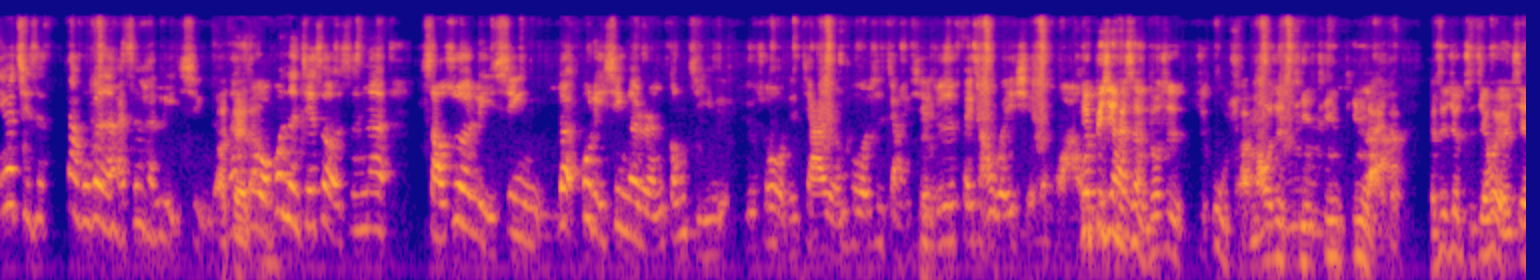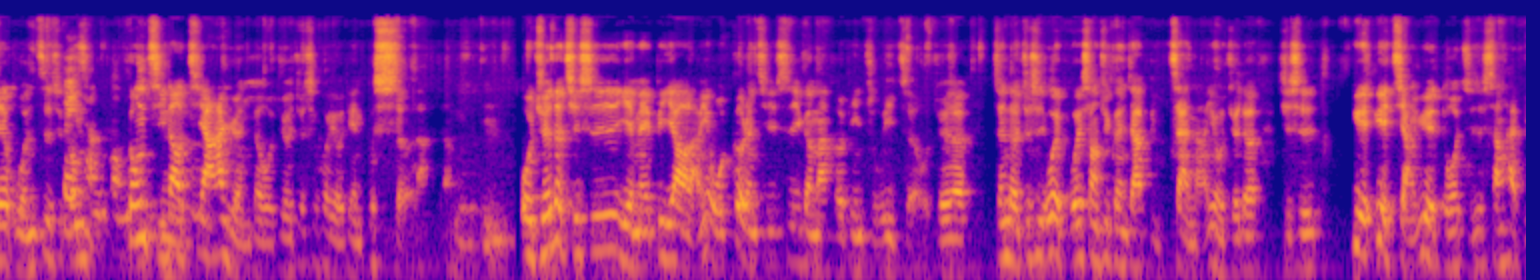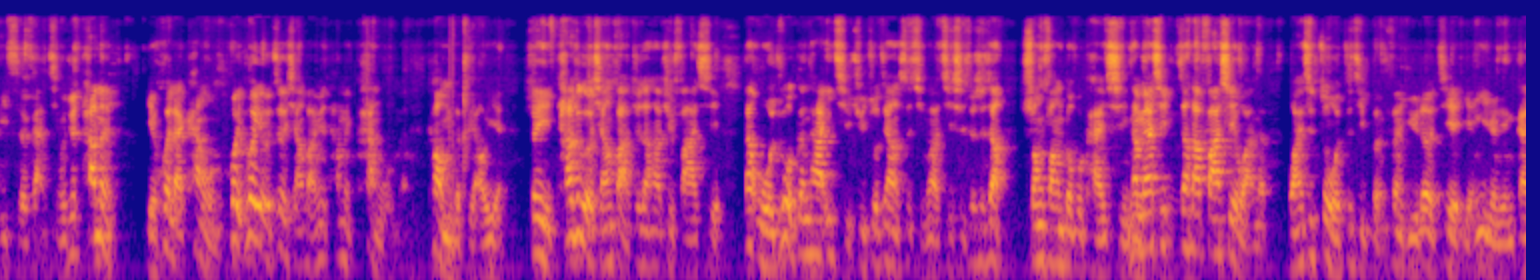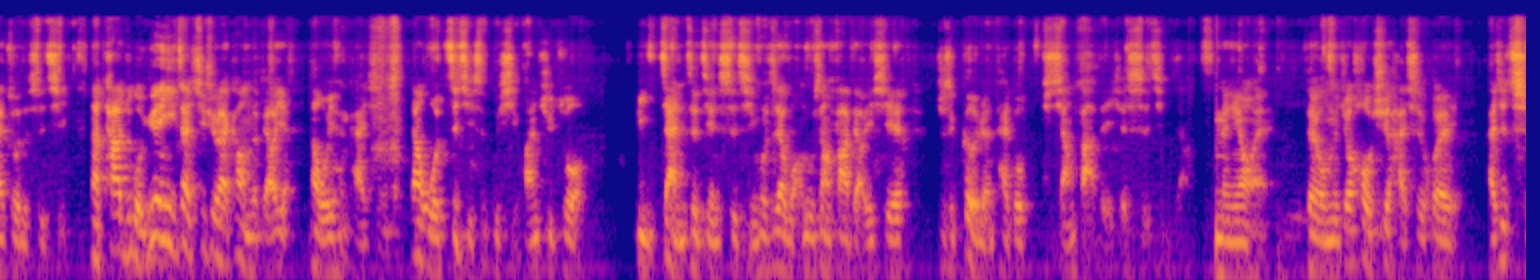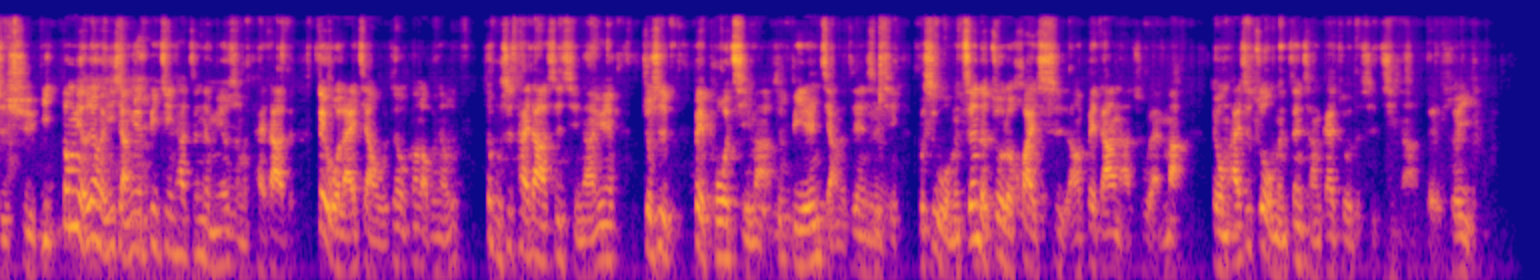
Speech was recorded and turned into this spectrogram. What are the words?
因为其实大部分人还是很理性的，啊对但是我不能接受的是那少数的理性的不理性的人攻击，比如说我的家人，或者是讲一些嗯就是非常威胁的话。因为毕竟还是很多是就误传嘛，或者是听听听来的，可是就直接会有一些文字是攻攻击到家人的，我觉得就是会有点不舍啦，这样子。嗯嗯，我觉得其实也没必要啦，因为我个人其实是一个蛮和平主义者，我觉得真的就是我也不会上去跟人家比战啊，因为我觉得其实越越讲越多，只是伤害彼此的感情。我觉得他们也会来看我们，会会有这个想法，因为他们看我们看我们的表演，所以他如果有想法就让他去发泄。但我如果跟他一起去做这样的事情的话，其实就是让双方都不开心。那没关系，让他发泄完了，我还是做我自己本分娱乐界演艺人员该做的事情。那他如果愿意再继续来看我们的表演，那我也很开心。但我自己是不喜欢去做比战这件事情，或者在网络上发表一些就是个人太多想法的一些事情，这样子没有哎、对，我们就后续还是会还是持续一都没有任何影响，因为毕竟它真的没有什么太大的。对我来讲，我真的我跟老婆讲说，这不是太大的事情啊，因为就是被波及嘛，是别人讲的这件事情，不是我们真的做了坏事，然后被大家拿出来骂。对，我们还是做我们正常该做的事情啊，对，所以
